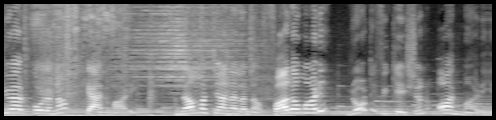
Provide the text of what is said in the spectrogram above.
ಕ್ಯೂ ಆರ್ ಕೋಡ್ ಅನ್ನ ಸ್ಕ್ಯಾನ್ ಮಾಡಿ. ನಮ್ಮ ಚಾನೆಲ್ ಅನ್ನ ಫಾಲೋ ಮಾಡಿ ನೋಟಿಫಿಕೇಶನ್ ಆನ್ ಮಾಡಿ.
